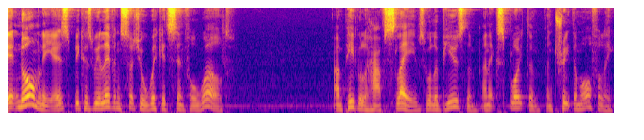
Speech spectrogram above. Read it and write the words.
It normally is because we live in such a wicked, sinful world. And people who have slaves will abuse them and exploit them and treat them awfully.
